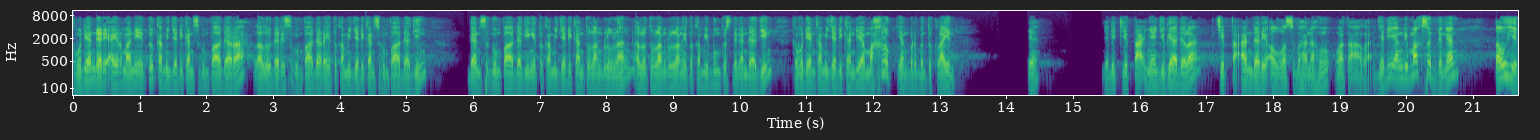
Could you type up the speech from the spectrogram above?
Kemudian dari air mani itu kami jadikan segumpal darah, lalu dari segumpal darah itu kami jadikan segumpal daging, dan segumpal daging itu kami jadikan tulang belulang, lalu tulang belulang itu kami bungkus dengan daging, kemudian kami jadikan dia makhluk yang berbentuk lain. Ya. Jadi kitanya juga adalah ciptaan dari Allah Subhanahu wa taala. Jadi yang dimaksud dengan tauhid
